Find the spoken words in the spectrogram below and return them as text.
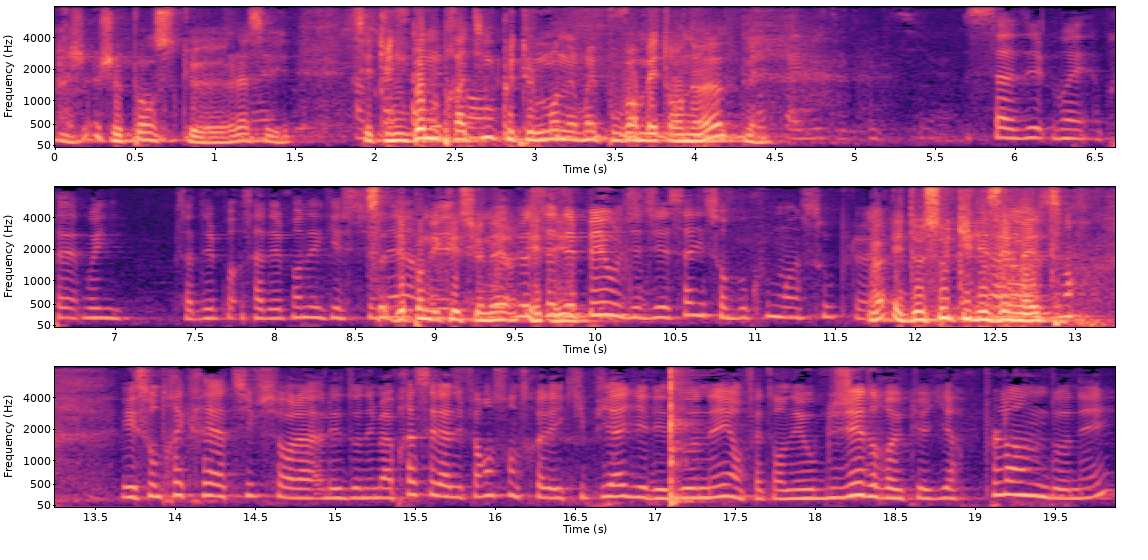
Ah, je, pense que là, c'est une bonne pratique que tout le monde aimerait pouvoir mettre en œuvre. Mais... Ça, après, oui, ça dépend, ça dépend des questionnaires. Ça dépend des questionnaires. Le, CDP ou le DJSA, ils sont beaucoup moins souples. et de ceux qui les émettent. Et ils sont très créatifs sur les données. Mais après, c'est la différence entre les KPI et les données. En fait, on est obligé de recueillir plein de données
